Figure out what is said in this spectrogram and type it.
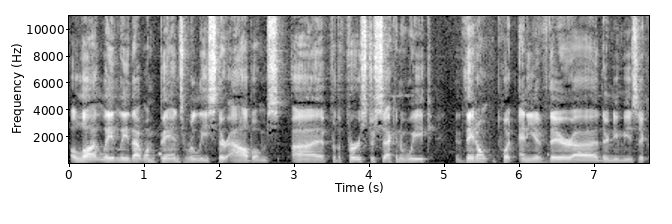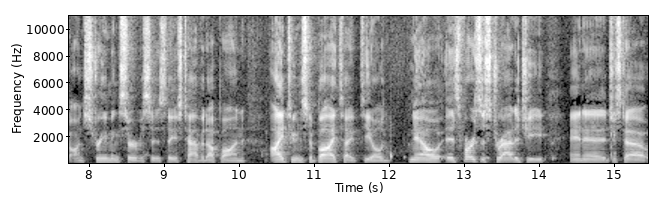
a lot lately that when bands release their albums, uh, for the first or second week, they don't put any of their uh, their new music on streaming services. They to have it up on iTunes to buy type deal. Now, as far as the strategy and uh, just uh,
